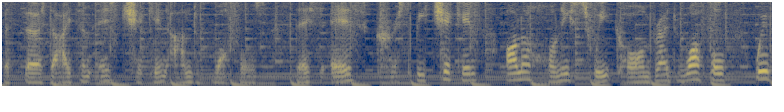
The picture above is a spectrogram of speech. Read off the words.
The first item is chicken and waffles. This is crispy chicken on a honey sweet cornbread waffle with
